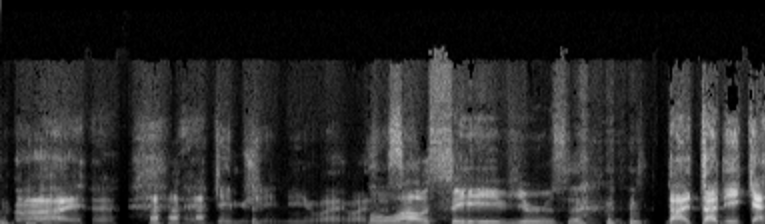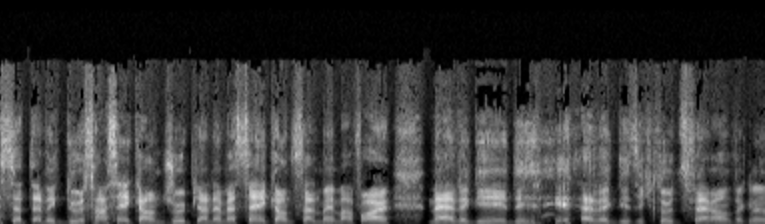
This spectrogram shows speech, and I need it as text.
ouais, un Game Genie, ouais, ouais. Wow, c'est vieux, ça. Dans le temps des cassettes avec 250 jeux, puis il y en avait 50, c'est la même affaire, mais avec des, des avec des écritures différentes. Fait que là,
